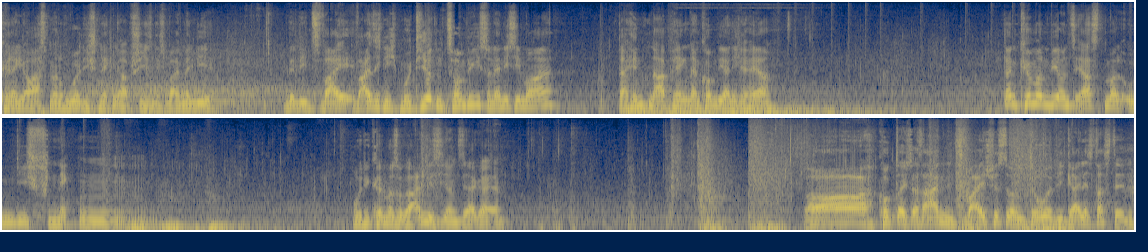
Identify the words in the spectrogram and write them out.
können eigentlich auch erstmal in Ruhe die Schnecken abschießen. Ich meine, wenn die wenn die zwei, weiß ich nicht, mutierten Zombies, so nenne ich sie mal, da hinten abhängen, dann kommen die ja nicht hierher. Dann kümmern wir uns erstmal um die Schnecken. Oh, die können wir sogar anvisieren, sehr geil. Oh, guckt euch das an. Zwei Schüsse und tot. Wie geil ist das denn?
